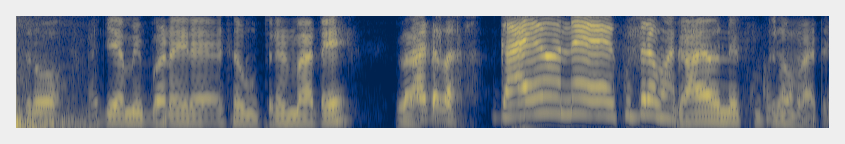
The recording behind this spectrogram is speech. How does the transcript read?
મિત્રો આજે અમે બનાવી રહ્યા છે ઉત્તરાયણ માટે લાડવા. ગાયો અને કૂતરા માટે. ગાયો અને કૂતરા માટે.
